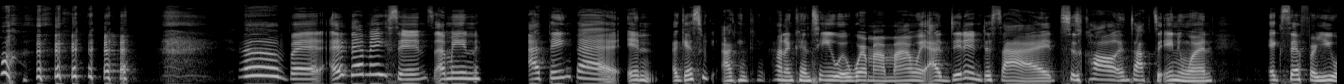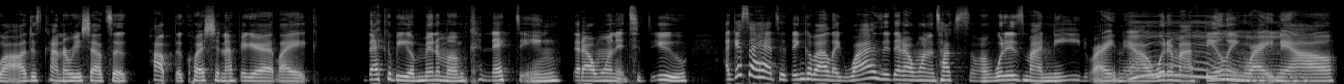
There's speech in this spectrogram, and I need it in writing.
but if that makes sense, I mean, I think that, and I guess we, I can kind of continue with where my mind went. I didn't decide to call and talk to anyone except for you all. I just kind of reached out to pop the question. I figured like that could be a minimum connecting that I wanted to do. I guess I had to think about like why is it that I want to talk to someone? What is my need right now? What am I feeling right now?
